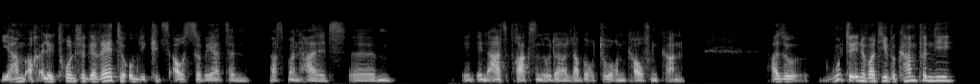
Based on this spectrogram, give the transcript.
Die haben auch elektronische Geräte, um die Kits auszuwerten, was man halt ähm, in, in Arztpraxen oder Laboratorien kaufen kann. Also gute, innovative Company,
